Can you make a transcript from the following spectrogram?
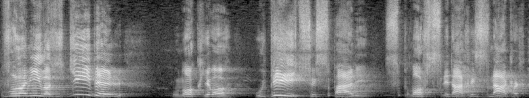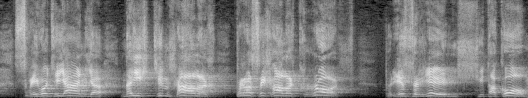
вломилась гибель. У ног его убийцы спали, сплошь в следах и знаках своего деяния на их кинжалах просыхала кровь. При зрелище таком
